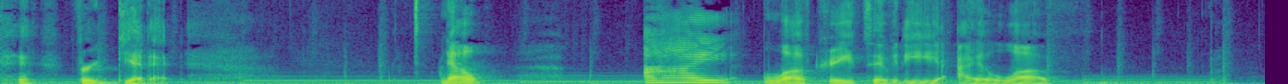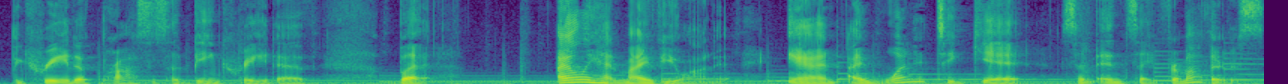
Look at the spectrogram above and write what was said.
forget it. Now, I love creativity. I love the creative process of being creative, but I only had my view on it. And I wanted to get some insight from others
